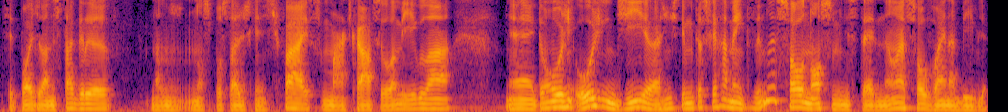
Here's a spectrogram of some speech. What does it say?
Você pode ir lá no Instagram, na, nas postagens que a gente faz, marcar seu amigo lá. É, então, hoje, hoje em dia, a gente tem muitas ferramentas. E não é só o nosso ministério, não é só o Vai na Bíblia.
